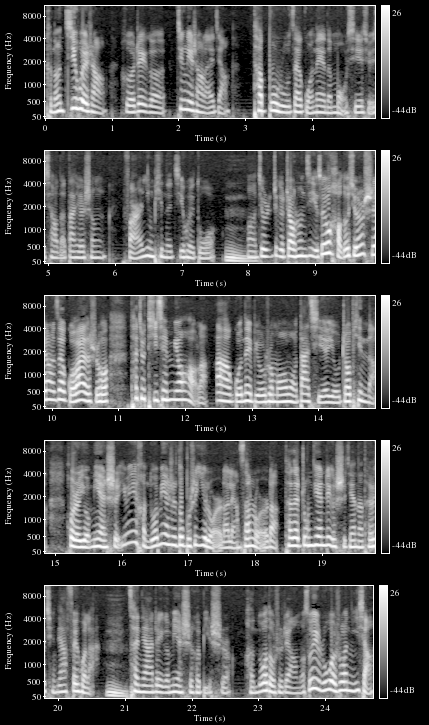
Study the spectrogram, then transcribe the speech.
可能机会上和这个经历上来讲，他不如在国内的某些学校的大学生反而应聘的机会多嗯啊，就是这个招生季。所以有好多学生实际上在国外的时候，他就提前瞄好了啊，国内比如说某某某大企业有招聘的，或者有面试，因为很多面试都不是一轮儿的，两三轮儿的，他在中间这个时间呢，他就请假飞回来。嗯参加这个面试和笔试，很多都是这样的。所以如果说你想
